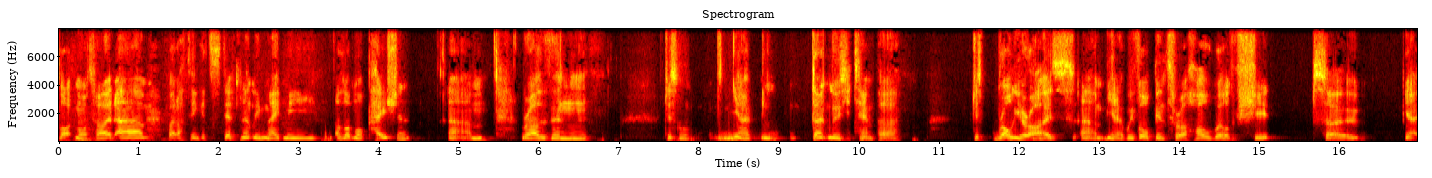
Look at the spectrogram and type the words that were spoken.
lot more tired. Um, but I think it's definitely made me a lot more patient um, rather than just, you know, don't lose your temper. Just roll your eyes. Um, you know, we've all been through a whole world of shit. So, you know,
